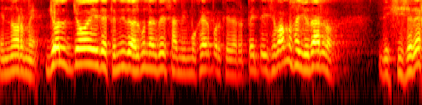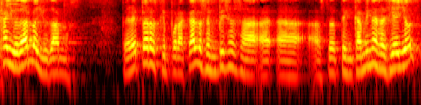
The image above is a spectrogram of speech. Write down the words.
enorme. Yo, yo he detenido algunas veces a mi mujer porque de repente dice, vamos a ayudarlo. Y si se deja ayudarlo, ayudamos. Pero hay perros que por acá los empiezas a, hasta te encaminas hacia ellos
